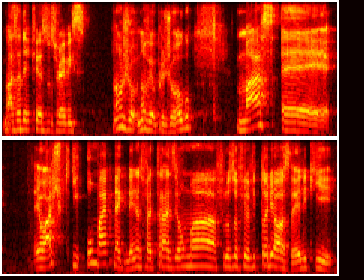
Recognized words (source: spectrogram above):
mas a defesa dos Ravens não, não veio para o jogo. Mas é, eu acho que o Mike McDaniels vai trazer uma filosofia vitoriosa. Ele que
